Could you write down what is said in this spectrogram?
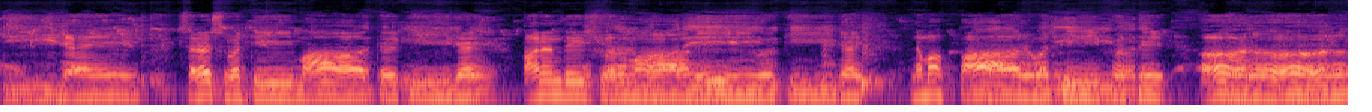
કી જય. સરસ્વતી માત કી જય. આનંદેશ્વર મહાદેવ કી જય. નમઃ પાર્વતી પતે. હર હર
